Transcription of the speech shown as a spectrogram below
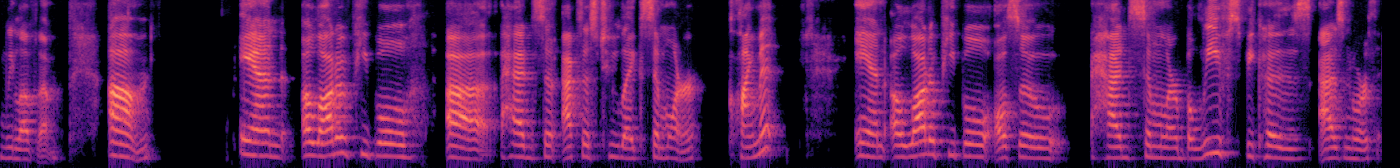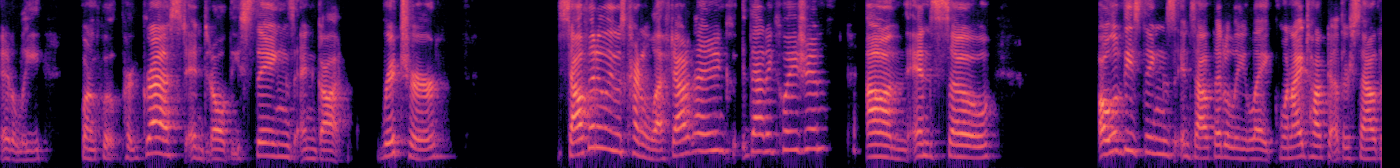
we love them. Um and a lot of people uh had some access to like similar climate. And a lot of people also had similar beliefs because as north italy quote unquote progressed and did all these things and got richer South Italy was kind of left out of that, that equation. Um, and so all of these things in South Italy, like when I talk to other South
